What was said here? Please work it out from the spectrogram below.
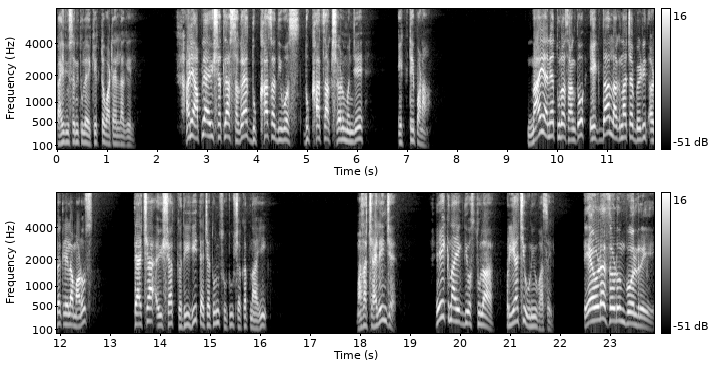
काही दिवसांनी तुला एक एकटं वाटायला लागेल. आणि आपल्या आयुष्यातला सगळ्यात दुःखाचा दिवस दुःखाचा क्षण म्हणजे एकटेपणा. नाही आणि तुला सांगतो एकदा लग्नाच्या बेडीत अडकलेला माणूस त्याच्या आयुष्यात कधीही त्याच्यातून सुटू शकत नाही. माझा चॅलेंज आहे. एक ना एक दिवस तुला प्रियाची उणीव भासेल. तेवढं सोडून बोल रे.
